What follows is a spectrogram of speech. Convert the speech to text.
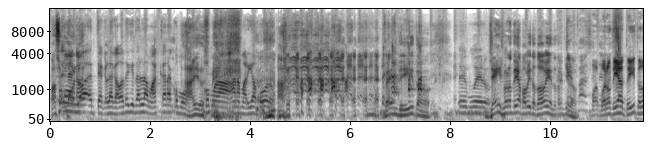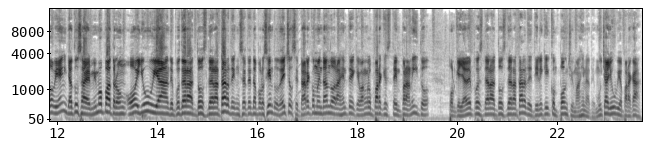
Paso Le, con la... acaba- te- le acabas de quitar la máscara como, Ay, Dios como mío. a Ana María Polo. Bendito. Me muero. James, buenos días, papito. ¿Todo bien? ¿Todo tranquilo? Bu- buenos días a ti, ¿todo bien? Ya tú sabes, el mismo patrón. Hoy lluvia, después de las 2 de la tarde, un 70%. De hecho, se está recomendando a la gente que van a los parques tempranito, porque ya después de las 2 de la tarde tiene que ir con poncho, imagínate. Mucha lluvia para acá.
